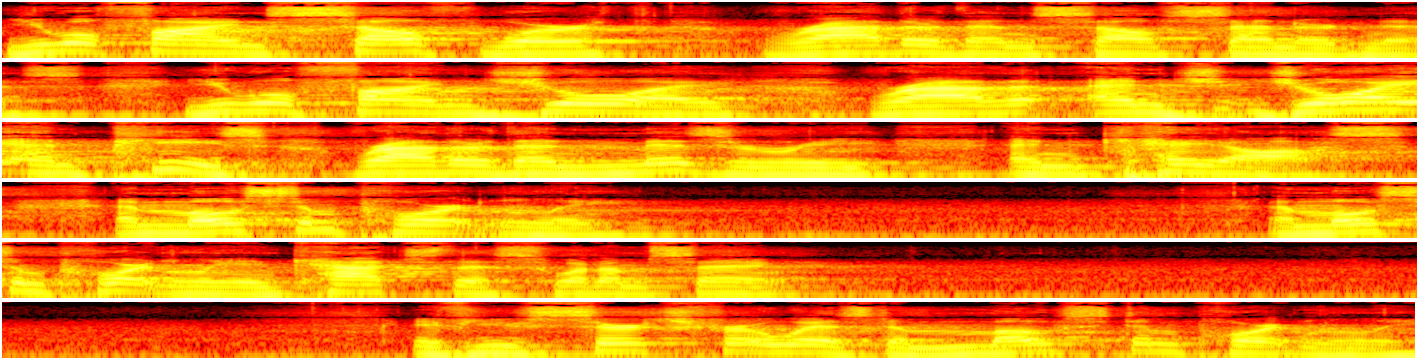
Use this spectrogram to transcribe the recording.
You will find self worth rather than self centeredness. You will find joy rather, and joy and peace rather than misery and chaos. And most importantly, and most importantly, and catch this, what I'm saying if you search for wisdom, most importantly,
